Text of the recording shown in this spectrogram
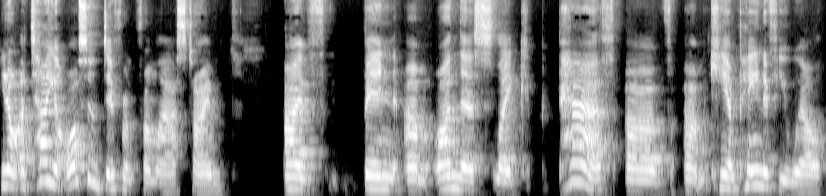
you know, I'll tell you also different from last time. I've been um, on this like path of um, campaign, if you will,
